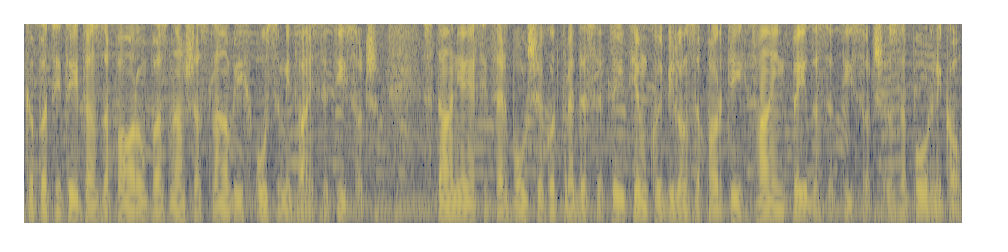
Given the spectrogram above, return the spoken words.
kapaciteta zaporov pa znaša slabih 28 tisoč. Stanje je sicer boljše kot pred desetletjem, ko je bilo zaprtih 52 tisoč zapornikov.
